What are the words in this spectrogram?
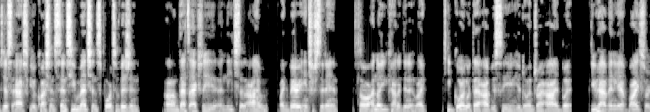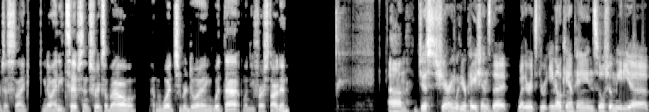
just ask you a question. Since you mentioned sports vision, um, that's actually a niche that I'm like very interested in. So I know you kind of didn't like keep going with that. Obviously, you're doing dry eye, but do you have any advice or just like you know any tips and tricks about what you were doing with that when you first started? Um, just sharing with your patients that whether it's through email campaigns, social media,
